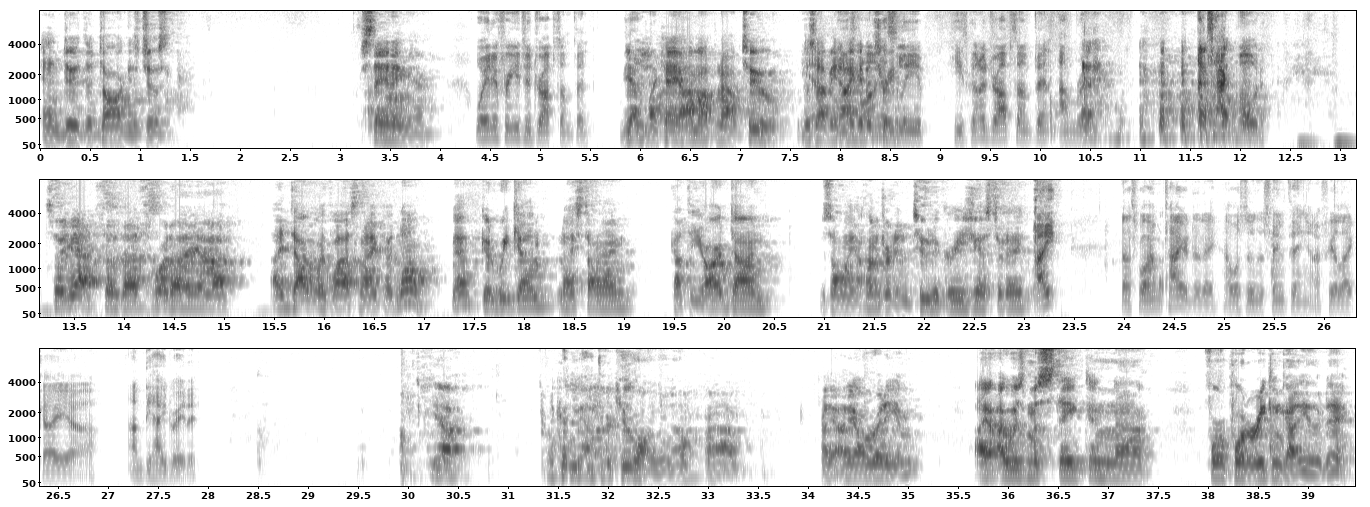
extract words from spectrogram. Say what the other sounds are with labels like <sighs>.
and dude, the dog is just standing there. Waiting for you to drop something. Yeah, like, hey, I'm up now too. Does that mean I get a treat? asleep. He's gonna drop something. I'm <laughs> ready. Attack mode. So yeah, so that's what I uh, I dealt with last night. But no, yeah, good weekend, nice time. Got the yard done. It was only 102 degrees yesterday. Right? That's why I'm tired today. I was doing the same thing, and I feel like I uh, I'm dehydrated. Yeah, I couldn't be out there too long, you know. Um, I, I already am. I, I was mistaken uh, for a Puerto Rican guy the other day.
